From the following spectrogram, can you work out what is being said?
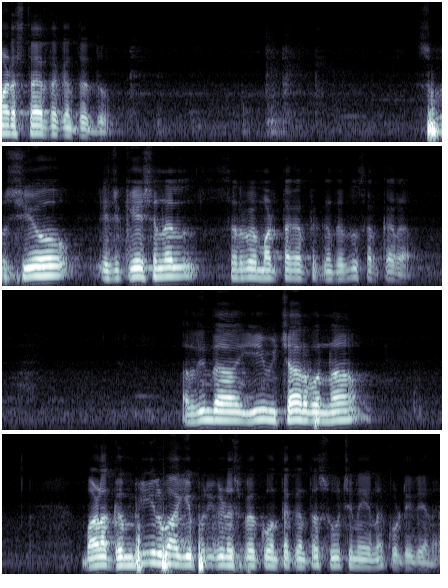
ಮಾಡಿಸ್ತಾ ಇರ್ತಕ್ಕಂಥದ್ದು. ಸೋಷಿಯೋ ಎಜುಕೇಷನಲ್ ಸರ್ವೆ ಮಾಡ್ತಾ ಇರ್ತಕ್ಕಂಥದ್ದು ಸರ್ಕಾರ. ಅದರಿಂದ ಈ ವಿಚಾರವನ್ನು ಭಾಳ ಗಂಭೀರವಾಗಿ ಪರಿಗಣಿಸಬೇಕು ಅಂತಕ್ಕಂಥ ಸೂಚನೆಯನ್ನು ಕೊಟ್ಟಿದ್ದೇನೆ.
